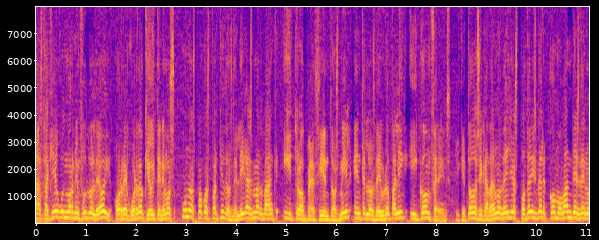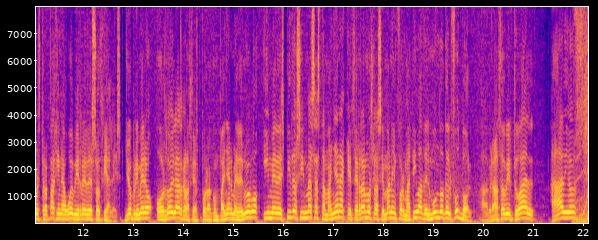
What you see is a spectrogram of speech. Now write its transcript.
Hasta aquí el Good Morning Football de hoy. Os recuerdo que hoy tenemos unos pocos partidos de Liga Smartbank y tropecientos mil entre los de Europa League y Conference, y que todos y cada uno de ellos podréis ver cómo van desde nuestra página web y redes sociales. Yo primero os doy las gracias por acompañarme de nuevo y me despido sin más hasta mañana que cerramos la semana informativa del mundo del fútbol. Abrazo virtual. Adiós.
